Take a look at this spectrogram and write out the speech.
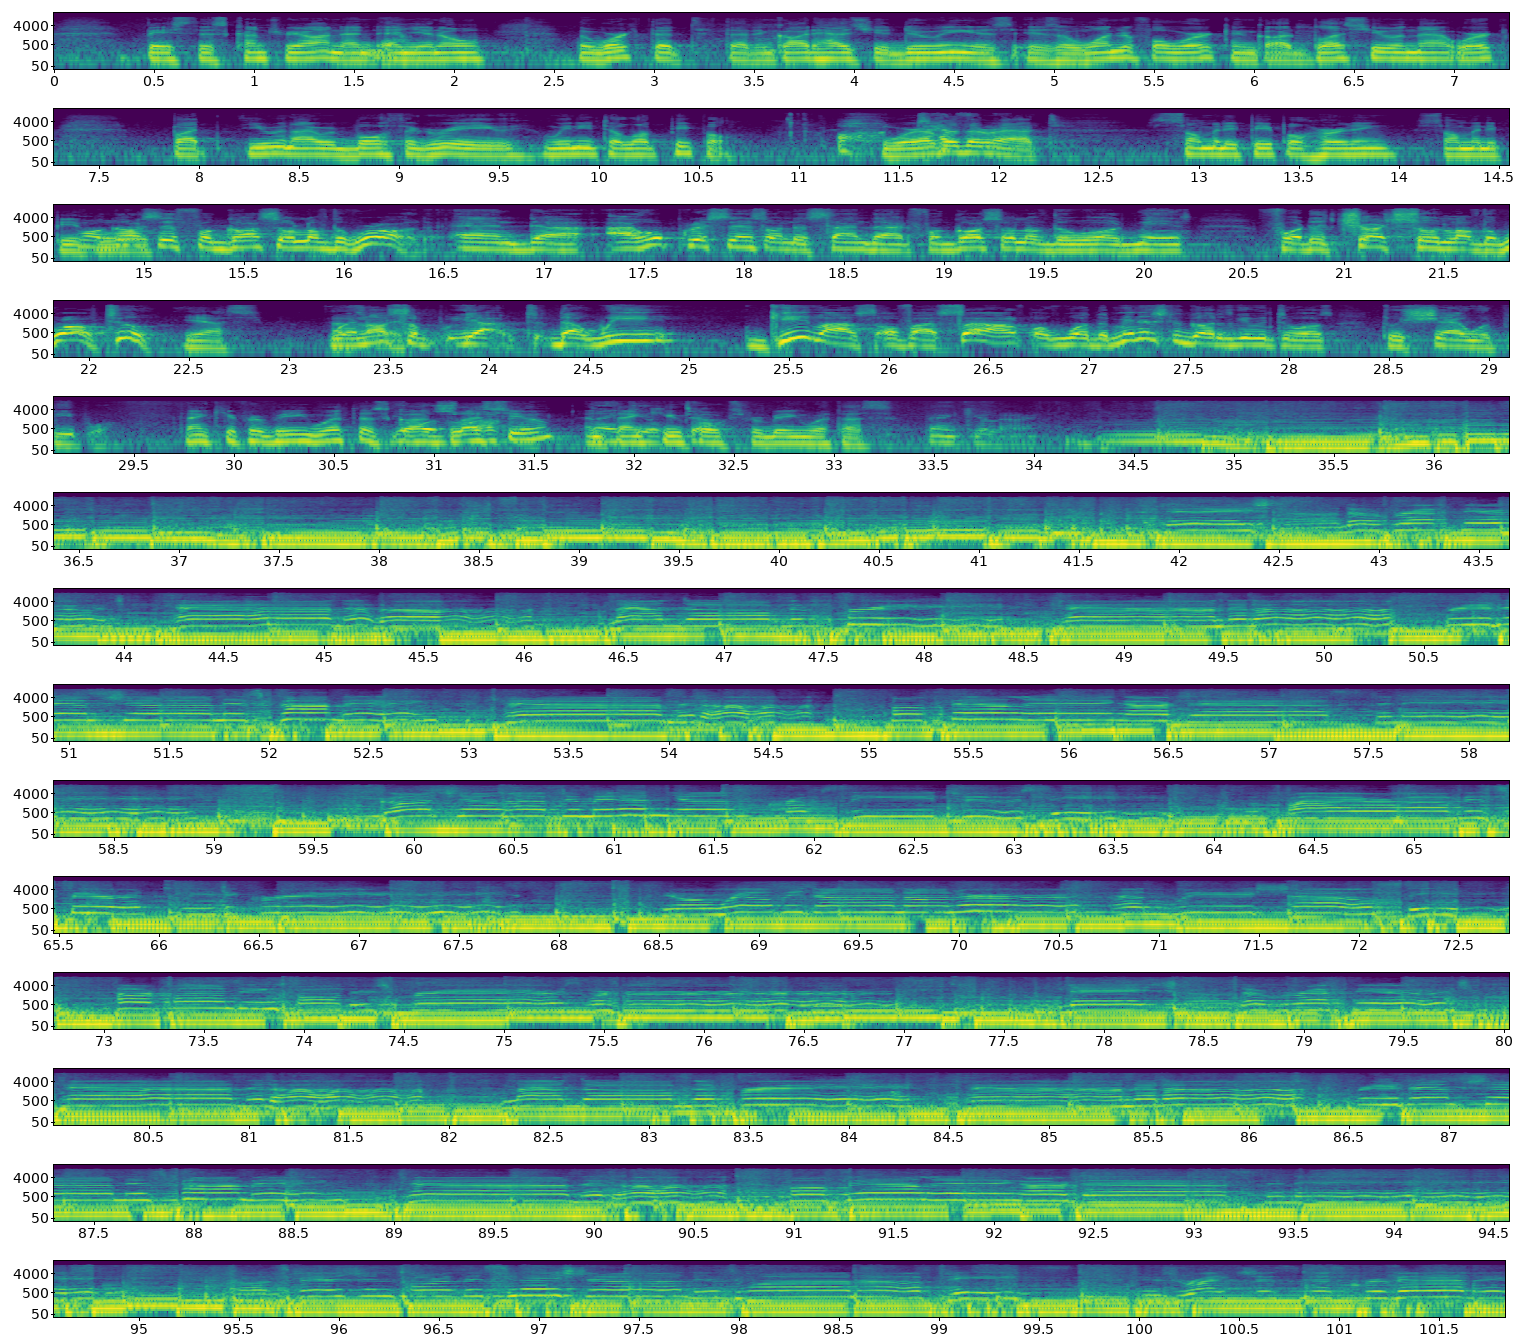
based this country on. And, and you know, the work that, that God has you doing is, is a wonderful work, and God bless you in that work. But you and I would both agree we need to love people. Oh, Wherever they're at, so many people hurting, so many people. Well, God with- says, for God so loved the world. And uh, I hope Christians understand that for God so loved the world means for the church so loved the world too. yes. We're not, right. yeah, t- that we give us of ourselves, of what the ministry God has given to us, to share with people. Thank you for being with us. God bless you. And Thank thank you. you, folks, for being with us. Thank you, Larry. Refuge, Canada, land of the free, Canada,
